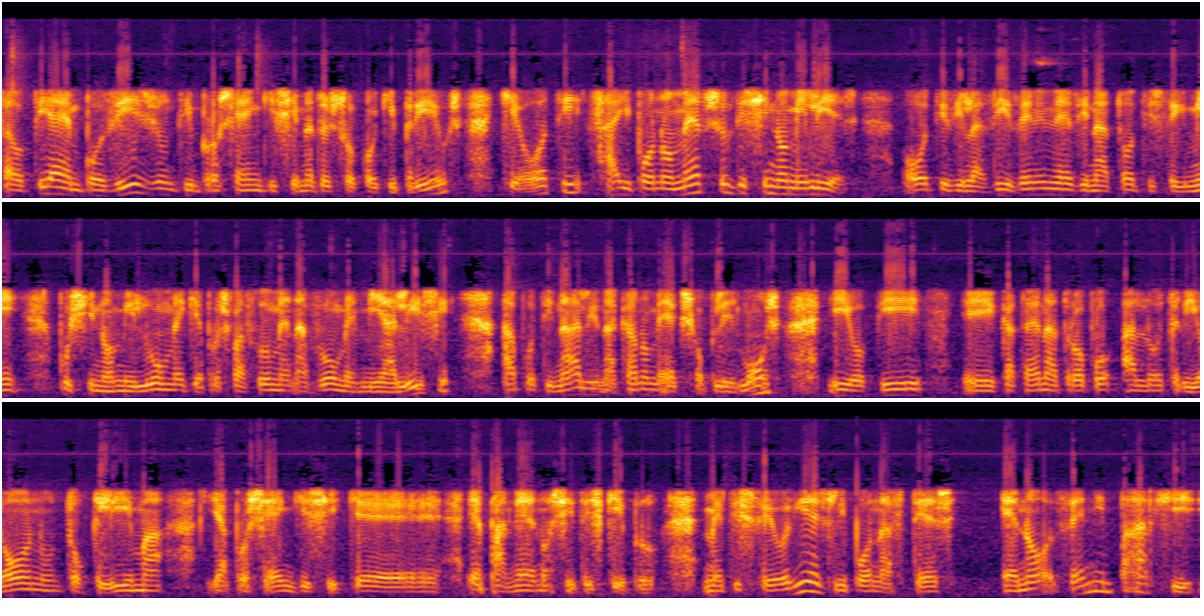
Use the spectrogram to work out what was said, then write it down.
τα οποία εμποδίζουν την προσέγγιση με τους Τουρκοκυπρίους και ότι θα υπονομεύσουν τις συνομιλίες. Ότι δηλαδή δεν είναι δυνατό τη στιγμή που συνομιλούμε και προσπαθούμε να βρούμε μια λύση από την άλλη να κάνουμε εξοπλισμούς οι οποίοι ε, κατά έναν τρόπο αλωτριώνουν το κλίμα για προσέγγιση και επανένωση της Κύπρου. Με τις θεωρίες λοιπόν αυτές ενώ δεν υπάρχει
